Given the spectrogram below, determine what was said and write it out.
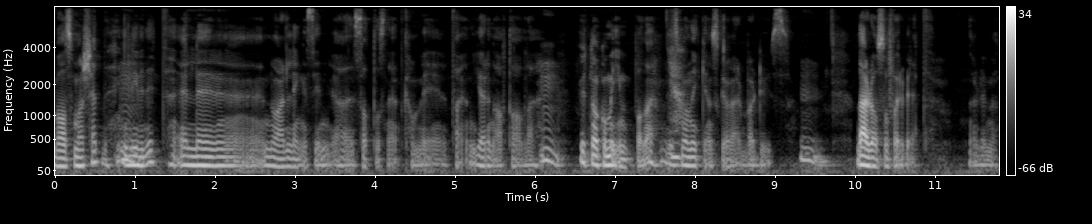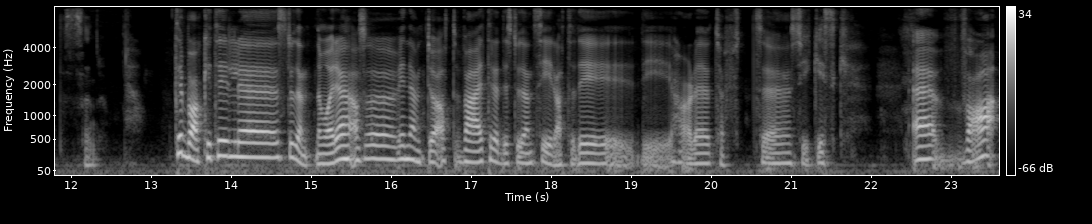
hva som har skjedd i mm. livet ditt. Eller uh, nå er det lenge siden vi har satt oss ned, kan vi en, gjøre en avtale? Mm. Uten å komme inn på det, hvis ja. man ikke ønsker å være bardus. Mm. Da er du også forberedt når du møtes senere. Tilbake til eh, studentene våre. Altså, vi nevnte jo at hver tredje student sier at de, de har det tøft uh, psykisk. Uh, hva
